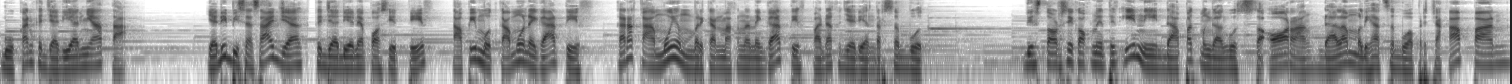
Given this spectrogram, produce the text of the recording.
bukan kejadian nyata. Jadi bisa saja kejadiannya positif, tapi mood kamu negatif, karena kamu yang memberikan makna negatif pada kejadian tersebut. Distorsi kognitif ini dapat mengganggu seseorang dalam melihat sebuah percakapan,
